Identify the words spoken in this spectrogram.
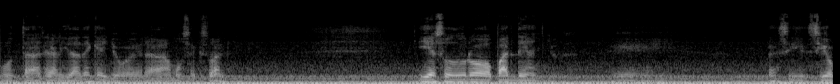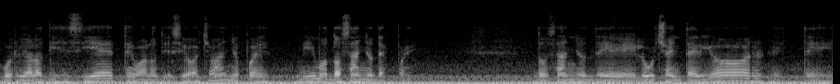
contra la realidad de que yo era homosexual. Y eso duró un par de años. Eh, si, ocurrió a los 17 o a los 18 años, pues mínimo dos años después. Dos años de lucha interior, este,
